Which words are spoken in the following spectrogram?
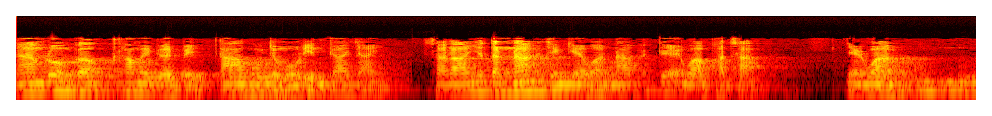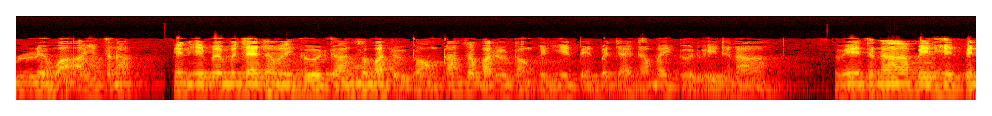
นามรูปก็ทำให้เกิดเป็นตาหูจมูกลิ้นกายใจสรายตนะจึงเรียกว่านาเรียกว่าผัสสะ เรียกว่าเรียกว่าอายตนะ เป็นเหตุเป็นปัจจัยทำให้เกิดการสมบัติถูกต้อง การสมบัติถูกต้องเป็นเหตุเป็นปัจจัยทำให้เกิดเวทนา เวทนาเป็นเหตุเป็น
